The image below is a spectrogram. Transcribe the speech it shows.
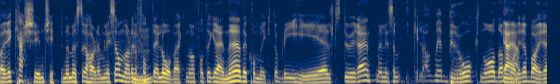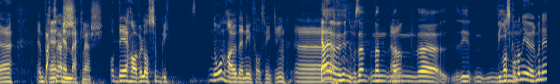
Bare cashe inn chipene mens dere har dem, liksom. Nå har dere mm. fått det lovverket nå har fått det greiene. Det kommer ikke til å bli helt stuereint, men liksom ikke lag mer bråk nå. Da Ja, får ja. dere bare en En, en backlash. Og det har vel også blitt noen har jo den innfallsvinkelen. Uh, ja, ja, 100 men, ja. men uh, vi, vi, Hva skal må... man gjøre med det?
